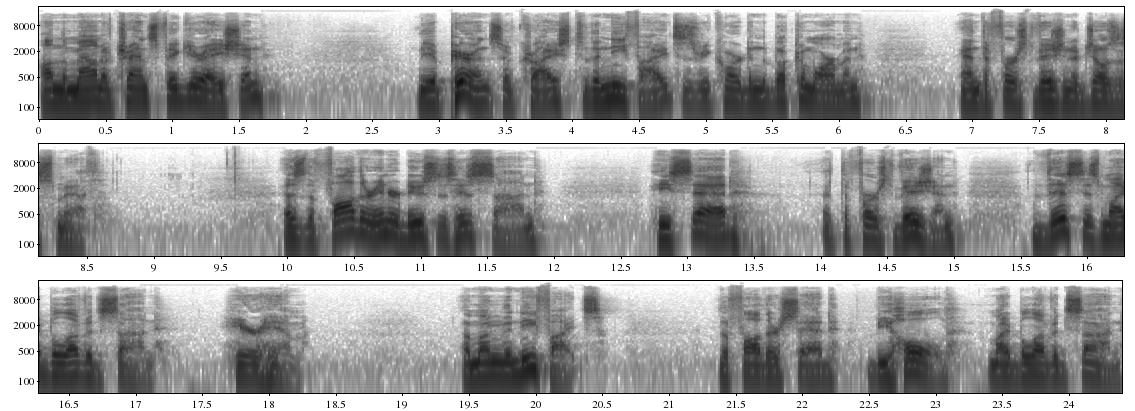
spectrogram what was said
on the Mount of Transfiguration. The appearance of Christ to the Nephites is recorded in the Book of Mormon and the first vision of Joseph Smith. As the Father introduces his Son, he said at the first vision, This is my beloved Son, hear him. Among the Nephites, the Father said, Behold, my beloved Son,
